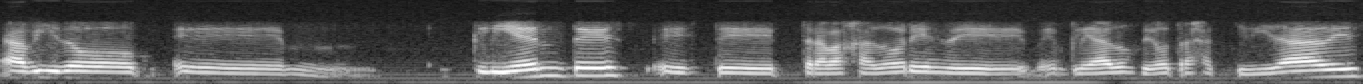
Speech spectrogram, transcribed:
ha habido clientes, este, trabajadores de empleados de otras actividades,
